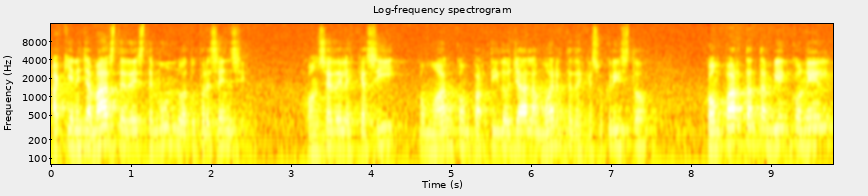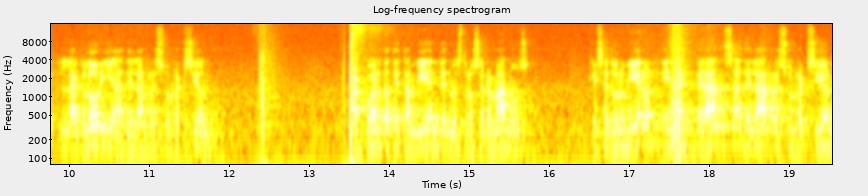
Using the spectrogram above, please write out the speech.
a quienes llamaste de este mundo a tu presencia. Concédeles que así como han compartido ya la muerte de Jesucristo, compartan también con Él la gloria de la resurrección. Acuérdate también de nuestros hermanos que se durmieron en la esperanza de la resurrección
